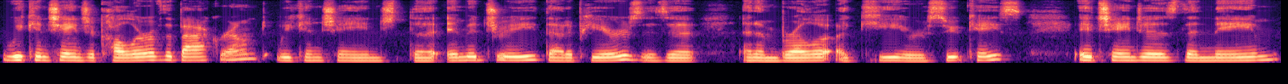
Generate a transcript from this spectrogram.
we can change the color of the background. We can change the imagery that appears. Is it an umbrella, a key, or a suitcase? It changes the name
